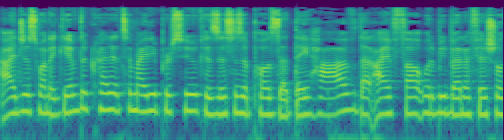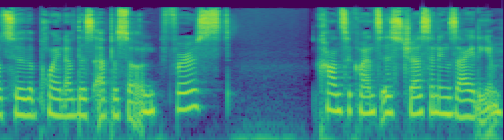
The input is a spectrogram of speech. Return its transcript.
I just want to give the credit to Mighty Pursuit because this is a post that they have that I felt would be beneficial to the point of this episode. First consequence is stress and anxiety.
